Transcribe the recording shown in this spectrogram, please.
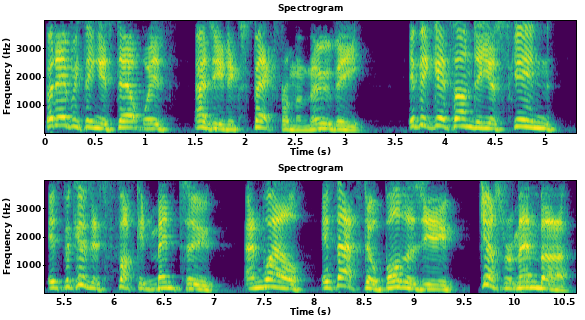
but everything is dealt with as you'd expect from a movie. If it gets under your skin, it's because it's fucking meant to, and well, if that still bothers you, just remember,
